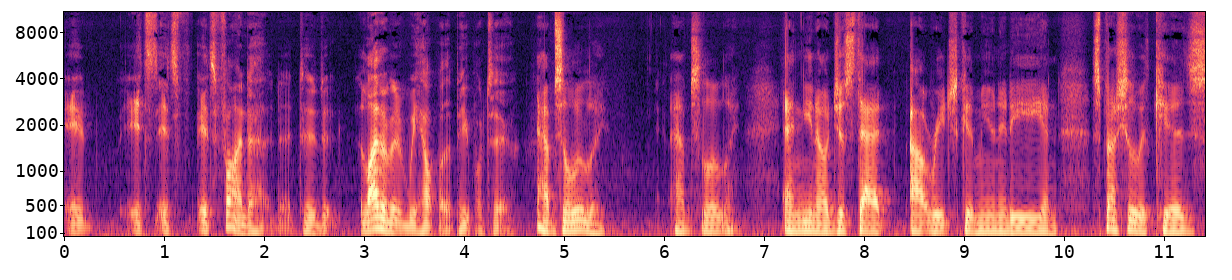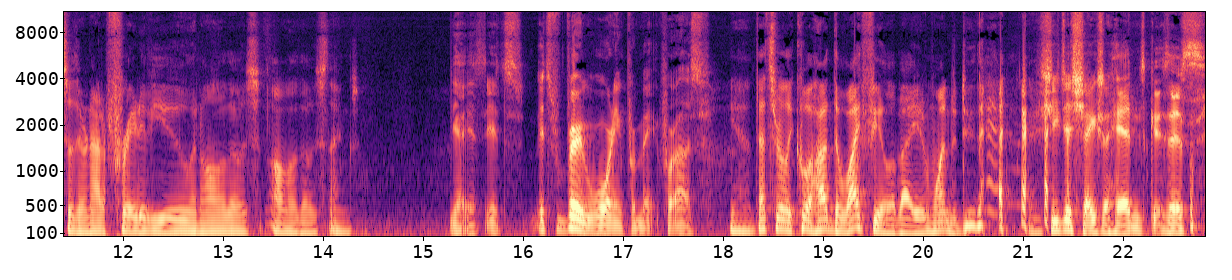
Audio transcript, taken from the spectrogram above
it it's it's it's fun to, to do. a lot of it we help other people too. Absolutely, absolutely, and you know just that outreach community, and especially with kids, so they're not afraid of you, and all of those all of those things. Yeah, it's it's it's very rewarding for me for us. Yeah, that's really cool. How'd the wife feel about you wanting to do that? She just shakes her head and says,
